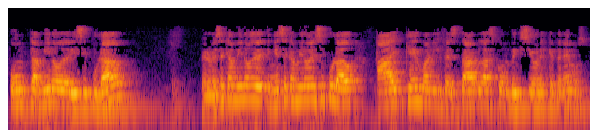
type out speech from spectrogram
un camino de discipulado, pero ese camino en ese camino de discipulado hay que manifestar las convicciones que tenemos.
